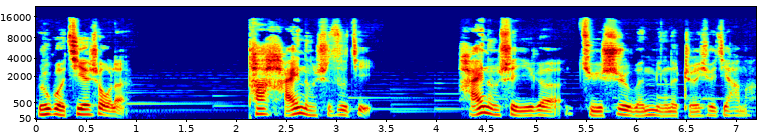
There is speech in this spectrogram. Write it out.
如果接受了，他还能是自己，还能是一个举世闻名的哲学家吗？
